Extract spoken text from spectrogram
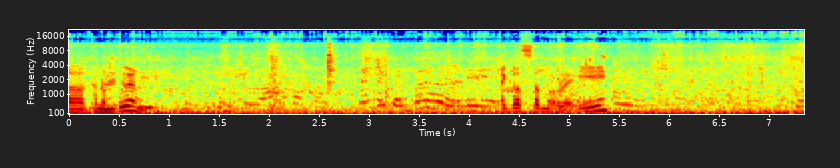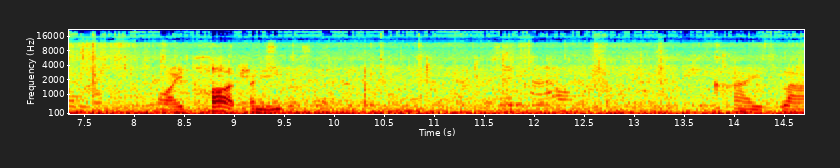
uh, ขนมเบื้อง I got some already หอยทอดอันนี้ ไข่ปลา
